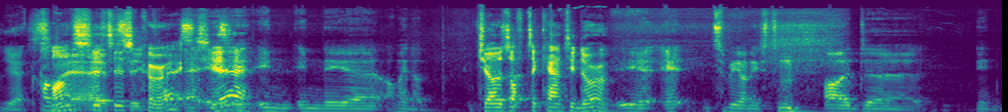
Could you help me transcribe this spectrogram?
Yeah, Consett is correct. Consett. yeah. in in the uh, I mean, I, Joe's off to County Durham. yeah, it, to be honest, I'd uh, in,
